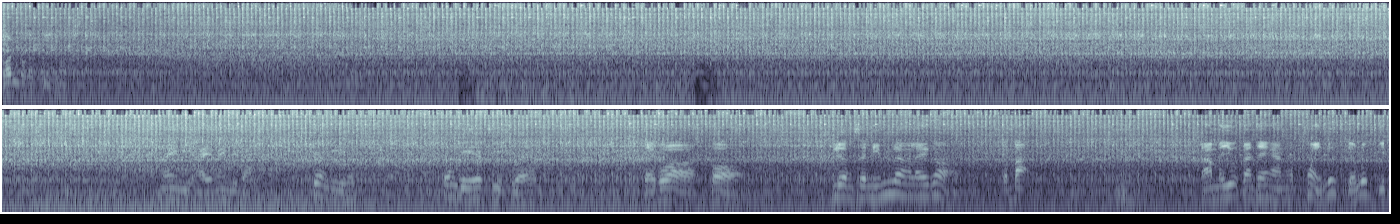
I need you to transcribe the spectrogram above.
วนปกติไม่มีไอไม่มีดันเครื่องดีครับเครื่องดีครับสีสวยครับแต่ก็ก็เรื่องสนิมเรื่องอะไรก็กระบะ ตามอายุการใช้งานครับห้วยลึกเดี๋ยวลึกปิด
